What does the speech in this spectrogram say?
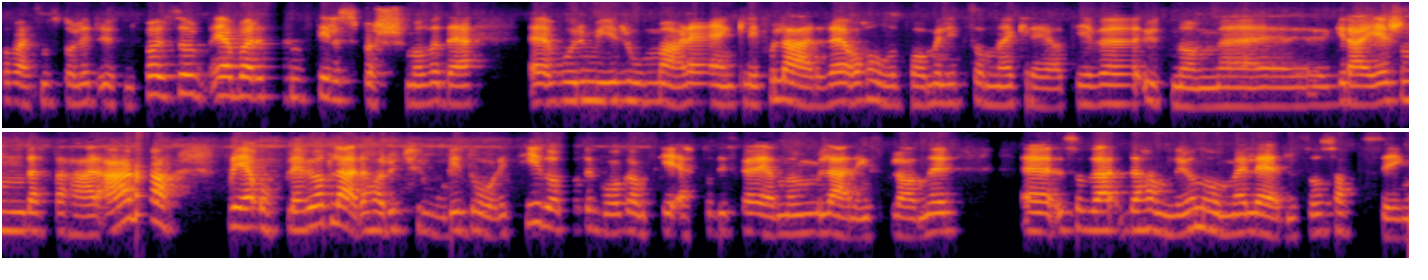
for meg som står litt utenfor, så jeg bare stiller spørsmål ved det. Eh, hvor mye rom er det egentlig for lærere å holde på med litt sånne kreative utenomgreier som dette her er. da. Fordi Jeg opplever jo at lærere har utrolig dårlig tid, og at det går ganske i ett, og de skal gjennom læringsplaner. Eh, så det, det, handler jo noe med ledelse og satsing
